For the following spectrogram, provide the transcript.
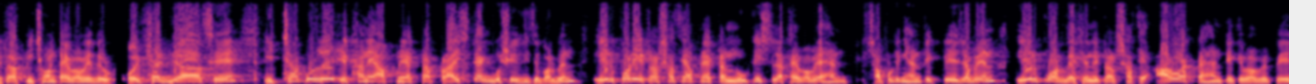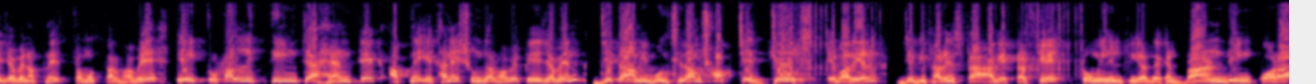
এটার পিছনটা এভাবে এদের ওয়েবসাইট দেওয়া আছে। ইচ্ছা করলে এখানে আপনি একটা প্রাইস ট্যাগ বসিয়ে দিতে পারবেন। এরপরে এটার সাথে আপনি একটা নোটিশ লেখা এভাবে হ্যান্ড, সাপোর্টিং হ্যান্ডটেক পেয়ে যাবেন। এরপর দেখেন, এটার সাথে আরও একটা হ্যান্ডটেক এভাবে পেয়ে যাবেন আপনি চমৎকার ভাবে এই টোটালি তিনটা হ্যান্ডটেক আপনি এখানে সুন্দরভাবে পেয়ে যাবেন। যেটা আমি বলছিলাম সবচেয়ে জোস এবারের যে ডিফারেন্সটা আগেরটার চেয়ে টমি হিল ফিগার দেখেন। ব্র্যান্ডিং করা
